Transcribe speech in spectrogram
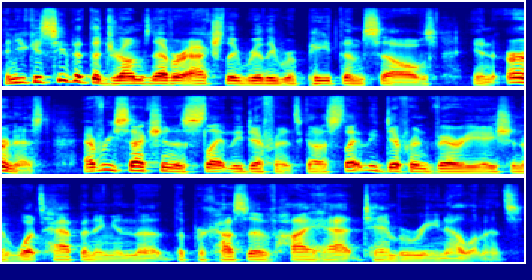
And you can see that the drums never actually really repeat themselves in earnest. Every section is slightly different. It's got a slightly different variation of what's happening in the, the percussive hi-hat tambourine elements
